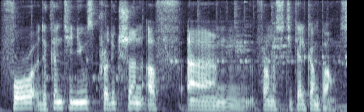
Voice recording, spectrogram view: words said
for the continuous production of um, pharmaceutical compounds.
